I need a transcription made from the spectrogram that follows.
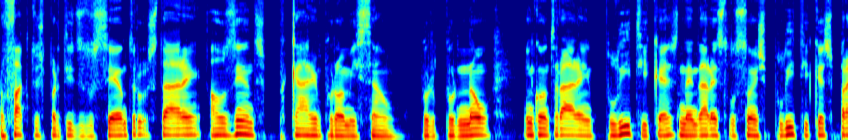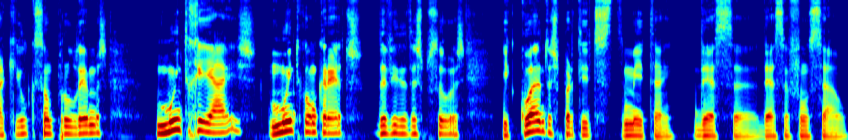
o facto dos partidos do centro estarem ausentes, pecarem por omissão, por, por não encontrarem políticas, nem darem soluções políticas para aquilo que são problemas muito reais, muito concretos da vida das pessoas. E quando os partidos se demitem dessa, dessa função,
